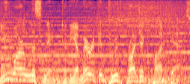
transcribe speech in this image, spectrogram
You are listening to the American Truth Project podcast.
